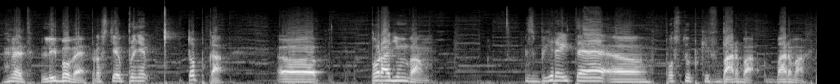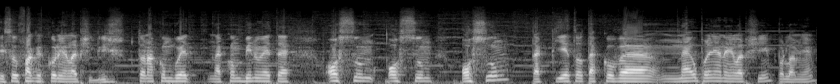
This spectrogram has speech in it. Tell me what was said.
hned libové, prostě úplně topka. Uh, poradím vám. Sbírejte uh, postupky v barba, barvách, ty jsou fakt jako nejlepší. Když to nakombinujete 8, 8, 8, tak je to takové neúplně nejlepší, podle mě.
